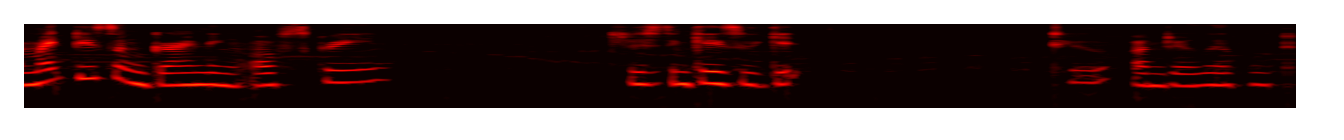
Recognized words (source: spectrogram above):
I might do some grinding off screen just in case we get too under leveled.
